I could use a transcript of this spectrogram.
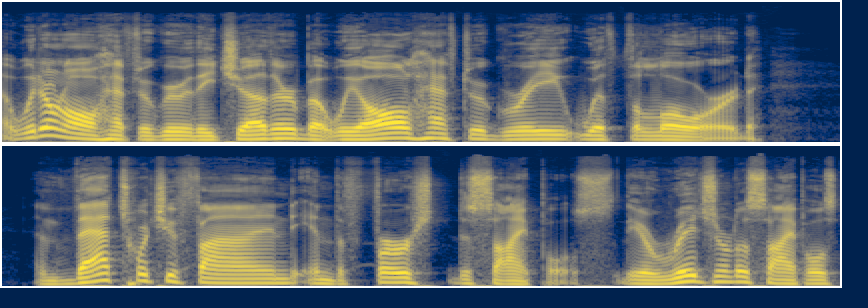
uh, we don't all have to agree with each other, but we all have to agree with the Lord. And that's what you find in the first disciples, the original disciples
